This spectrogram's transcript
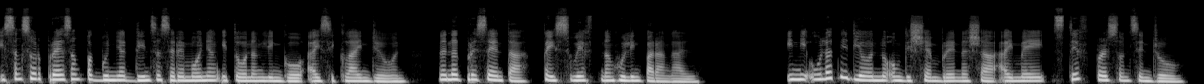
Isang sorpresang pagbunyag din sa seremonyang ito ng linggo ay si Klein Dion, na nagpresenta kay Swift ng huling parangal. Iniulat ni Dion noong Disyembre na siya ay may stiff person syndrome,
